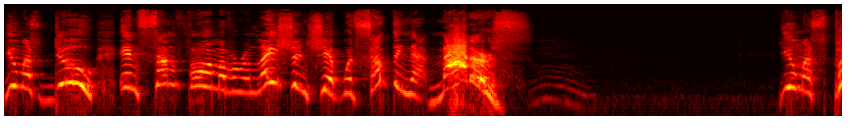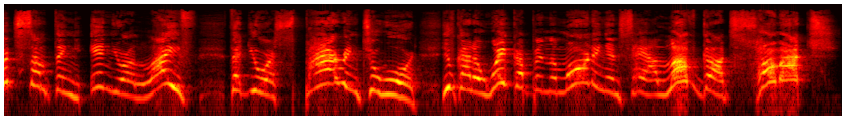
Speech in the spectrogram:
you must do in some form of a relationship with something that matters. You must put something in your life that you are aspiring toward. You've got to wake up in the morning and say, I love God so much.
